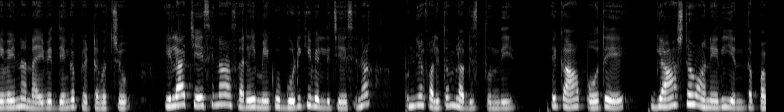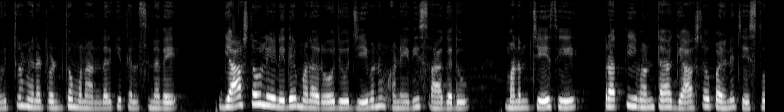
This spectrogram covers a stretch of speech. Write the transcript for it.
ఏవైనా నైవేద్యంగా పెట్టవచ్చు. ఇలా చేసినా సరే మీకు గుడికి వెళ్ళి చేసిన పుణ్య ఫలితం లభిస్తుంది. ఇక పోతే గ్యాస్ స్టవ్ అనేది ఎంత పవిత్రమైనటువంటిదో మన అందరికీ తెలిసినదే. గ్యాస్ స్టవ్ లేనిదే మన రోజు జీవనం అనేది సాగదు. మనం చేసి ప్రతి వంట గ్యాస్ స్టవ్ పైన చేస్తూ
